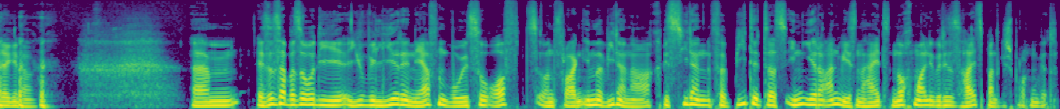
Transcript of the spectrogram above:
Ja, genau. Ähm, es ist aber so, die Juweliere nerven wohl so oft und fragen immer wieder nach, bis sie dann verbietet, dass in ihrer Anwesenheit nochmal über dieses Halsband gesprochen wird.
